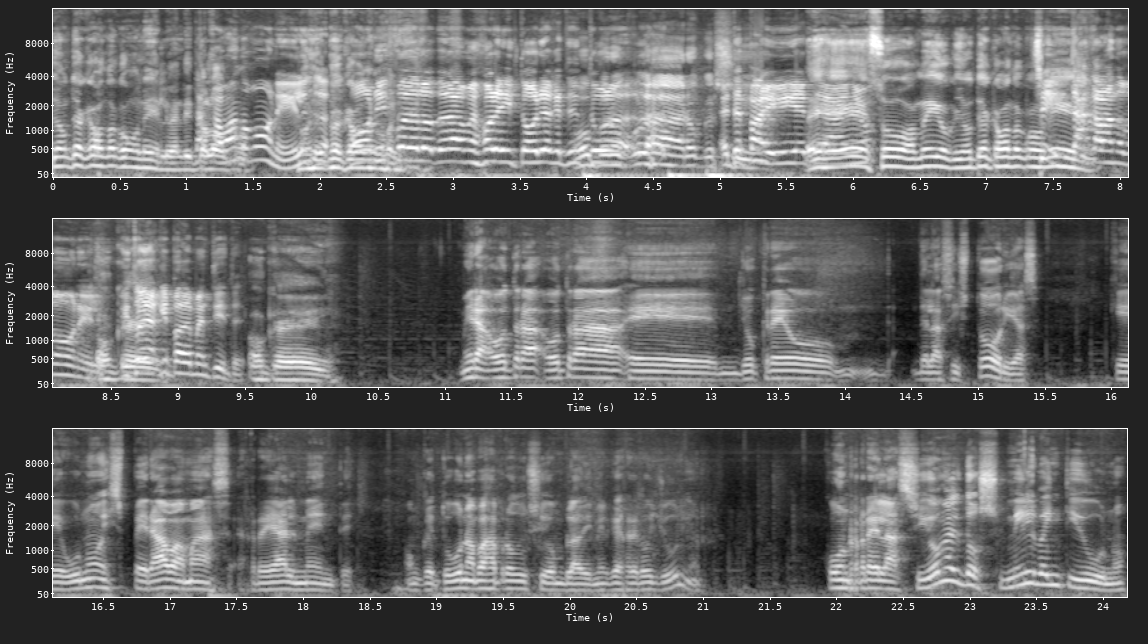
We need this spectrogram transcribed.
no estoy acabando con O'Neill, bendito Está loco. acabando con O'Neill. No, yo estoy acabando O'Neill con fue de, lo- de las mejores historias que tiene Oh, pero claro que este sí. país este Es año. eso, amigo, que yo no estoy acabando con Sí, O'Neill. está acabando con O'Neill. Y estoy aquí para desmentirte. Ok. Mira, otra, otra, eh, yo creo, de las historias que uno esperaba más realmente, aunque tuvo una baja producción, Vladimir Guerrero Jr. Con relación al 2021,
